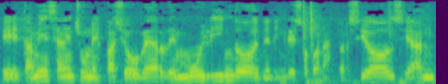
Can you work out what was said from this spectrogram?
Eh, también se han hecho un espacio verde muy lindo en el ingreso con aspersión, se han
